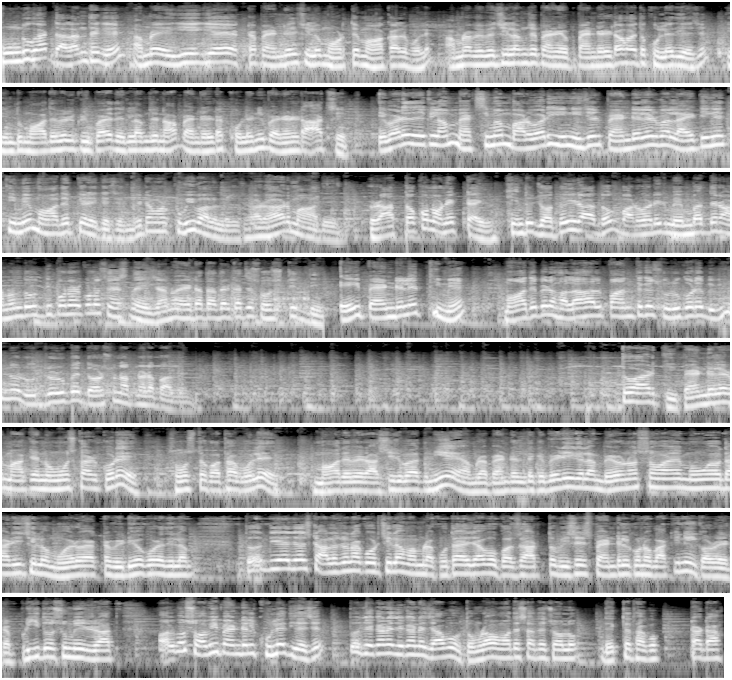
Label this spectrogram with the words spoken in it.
কুন্ডুঘাট দালান থেকে আমরা এগিয়ে গিয়ে একটা প্যান্ডেল ছিল মর্তে মহাকাল বলে। আমরা ভেবেছিলাম যে প্যান্ডে- প্যান্ডেলটা হয়তো খুলে দিয়েছে, কিন্তু মহাদেবের কৃপায় দেখলাম যে না, প্যান্ডেলটা খোলেনি, প্যান্ডেলটা আছে। এবারে দেখলাম ম্যাক্সিমাম বারবারই নিজের প্যান্ডেলের বা লাইটিং এর থিমে মহাদেবকে রেখেছেন, যেটা আমার খুবই ভালো লেগেছে। হর হর মহাদেব। রাত তখন অনেকটাই, কিন্তু যতই রাত হোক বারোয়ারির মেম্বারদের আনন্দ উদ্দীপনার কোনো শেষ নেই, যেন এটা তাদের কাছে ষষ্ঠীর দিন। এই প্যান্ডেলের থিমে মহাদেবের হলাহল পান থেকে শুরু করে বিভিন্ন রুদ্ররূপের দর্শন আপনারা পাবেন। তো আর কি, প্যান্ডেলের মাকে নমস্কার করে সমস্ত কথা বলে মহাদেবের আশীর্বাদ নিয়ে আমরা প্যান্ডেল থেকে বেরিয়ে গেলাম। বেরোনোর সময় মৌও দাঁড়িয়ে ছিল, মৌয়েরও একটা ভিডিও করে দিলাম। তো দিয়ে জাস্ট আলোচনা করছিলাম আমরা কোথায় যাব কজ আর তো বিশেষ প্যান্ডেল কোনো বাকি নেই, কারণ এটা প্রি দশমীর রাত। অলমোস্ট সবই প্যান্ডেল খুলে দিয়েছে, তো যেখানে যেখানে যাব, তোমরাও আমাদের সাথে চলো, দেখতে থাকো, টাটা।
